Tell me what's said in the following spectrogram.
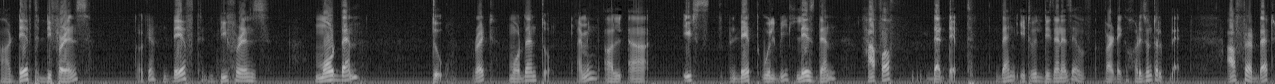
a depth difference. Okay depth difference more than 2 right? More than 2 I mean uh, uh, its depth will be less than half of that depth. Then it will design as a vertical horizontal plane. After that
